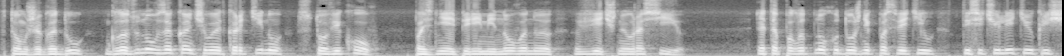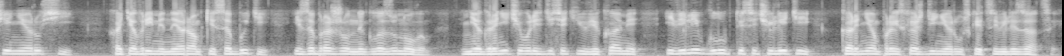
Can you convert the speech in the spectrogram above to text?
В том же году Глазунов заканчивает картину «Сто веков», позднее переименованную в «Вечную Россию». Это полотно художник посвятил тысячелетию крещения Руси, хотя временные рамки событий, изображенных Глазуновым, не ограничивались десятью веками и вели вглубь тысячелетий корням происхождения русской цивилизации.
